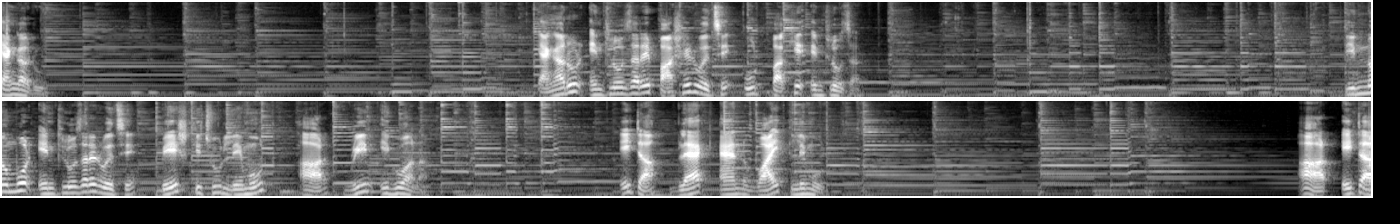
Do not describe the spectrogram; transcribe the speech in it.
ক্যাঙ্গারু। ক্যাঙ্গারুর এনক্লোজারের পাশে রয়েছে উট পাখির এনক্লোজার। তিন নম্বর এনক্লোজারে রয়েছে বেশ কিছু লেমুর আর গ্রিন ইগুয়ানা। এটা ব্ল্যাক অ্যান্ড হোয়াইট লেমুর। আর এটা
